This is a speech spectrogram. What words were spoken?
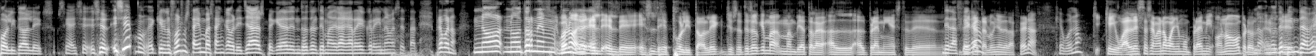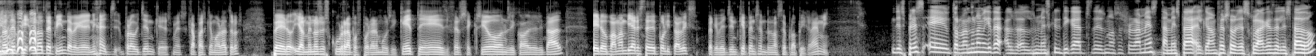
politòlegs. O sigui, això, això, això, que en el fons estàvem bastant cabrejats perquè era en tot el tema de la guerra d'Ucraïna va ser tal. Però bueno, no, no tornem Bueno, el, el, el, de, el de politòleg, Josep, és el que m'ha enviat a la, al, al premi este de, De la de. Catalunya de la Fera. Que bueno. Que, que igual esta setmana guanyem un premi o no, però... No, no té pinta, No però- té, pi- no té pinta, perquè n'hi ha prou gent que és més capaç que nosaltres, però, i almenys es curra pues, posar musiquetes i fer seccions i coses i tal, però vam enviar este de politòlegs perquè veig gent que pensem del nostre propi gremi. Després, eh, tornant una miqueta als, als més criticats dels nostres programes, també està el que van fer sobre les cloaques de l'Estado,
